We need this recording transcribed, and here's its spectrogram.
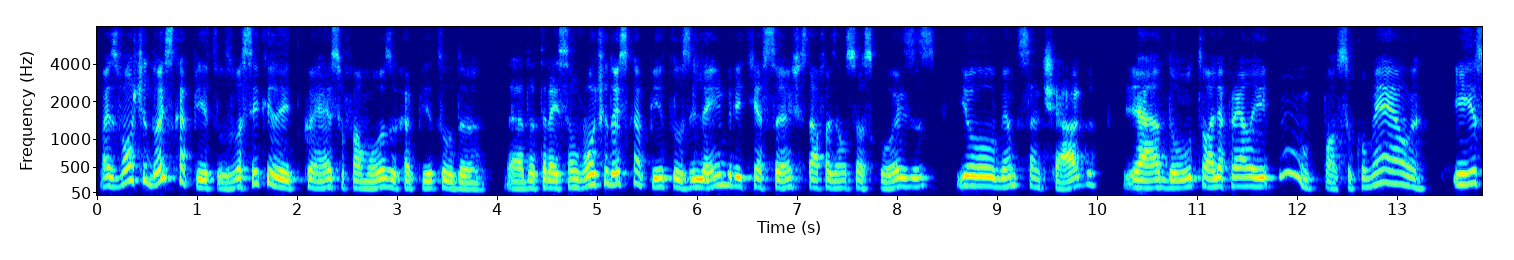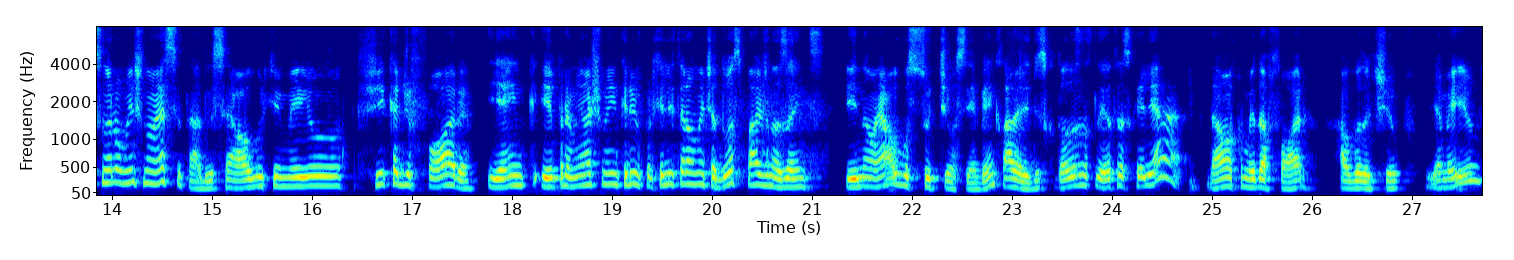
Mas volte dois capítulos. Você que conhece o famoso capítulo do, da, da, traição, volte dois capítulos e lembre que a Sancha estava fazendo suas coisas e o Bento Santiago, já adulto, olha para ela e, hum, posso comer ela. E isso normalmente não é citado, isso é algo que meio fica de fora. E, é, e para mim eu acho meio incrível, porque literalmente é duas páginas antes. E não é algo sutil, assim, é bem claro. Ele diz com todas as letras que ele ah, dá uma comida fora, algo do tipo. E é meio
